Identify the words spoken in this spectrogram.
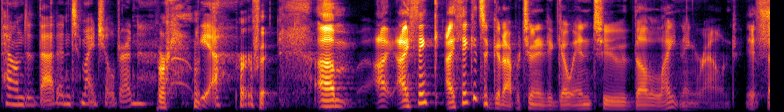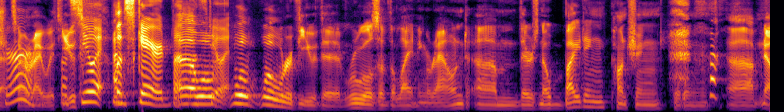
pounded that into my children. Yeah. Perfect. Um, I, I think I think it's a good opportunity to go into the lightning round, if that's all right with you. Let's do it. I'm scared, but uh, let's we'll, do it. We'll, we'll review the rules of the lightning round. Um, there's no biting, punching, hitting. Uh, no,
